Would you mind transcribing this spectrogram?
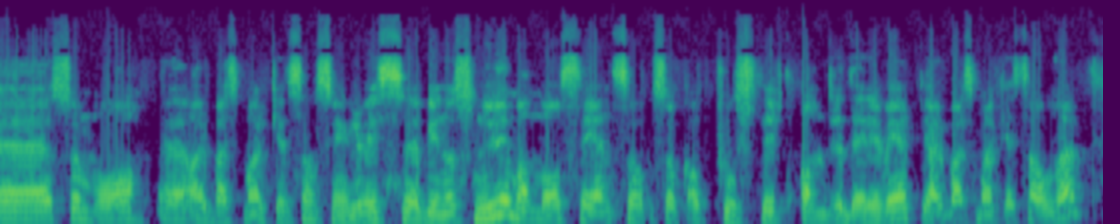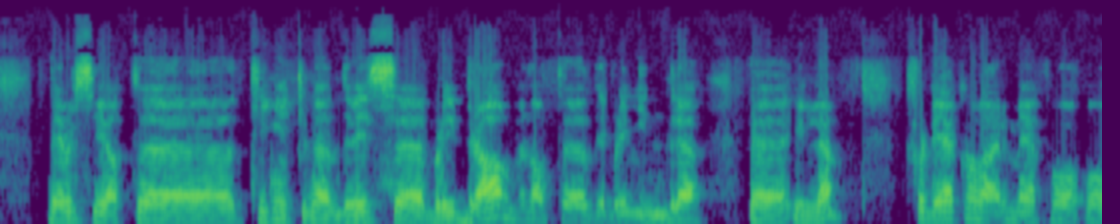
eh, så må arbeidsmarkedet sannsynligvis begynne å snu. Man må se en så, såkalt positivt andrederivert i arbeidsmarkedstallene. Dvs. Si at ting ikke nødvendigvis blir bra, men at de blir mindre ille. For det kan være med på å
